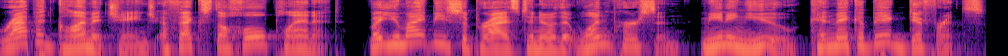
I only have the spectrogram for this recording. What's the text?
rapid climate change affects the whole planet. But you might be surprised to know that one person, meaning you, can make a big difference.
